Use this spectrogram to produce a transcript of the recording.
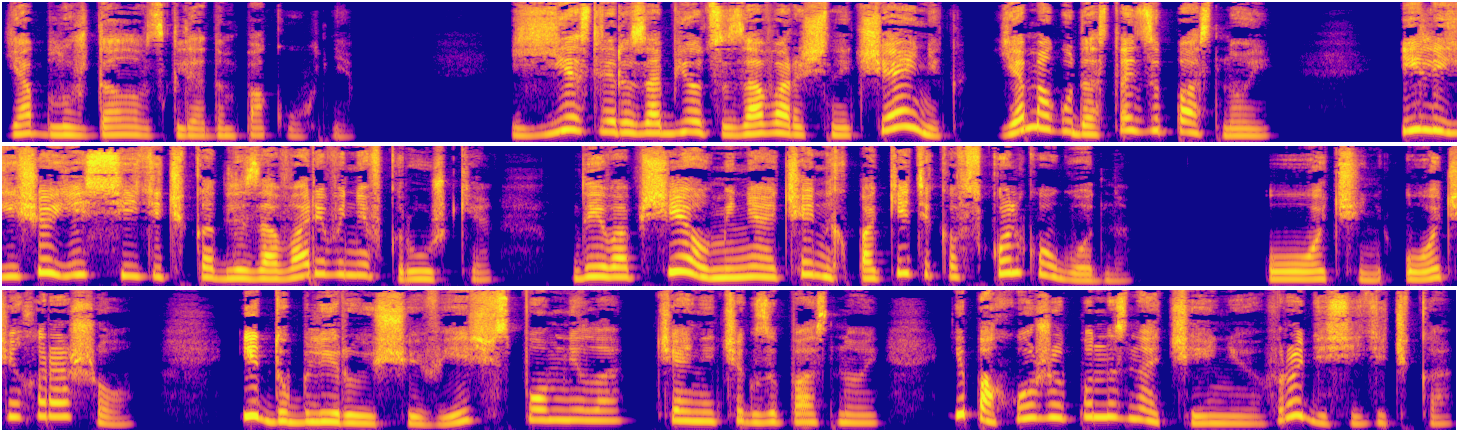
я блуждала взглядом по кухне. Если разобьется заварочный чайник, я могу достать запасной. Или еще есть ситечка для заваривания в кружке – да и вообще у меня чайных пакетиков сколько угодно. Очень, очень хорошо. И дублирующую вещь вспомнила, чайничек запасной, и похожую по назначению, вроде ситечка.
